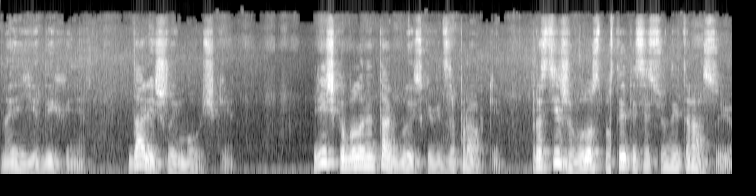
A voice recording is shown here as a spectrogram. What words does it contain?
на її дихання. Далі йшли мовчки. Річка була не так близько від заправки. Простіше було спуститися сюди трасою.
